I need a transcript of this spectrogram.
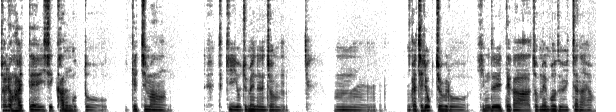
촬영할 때 이직하는 것도 있겠지만 특히 요즘에는 좀 음, 그러니까 재력적으로 힘들 때가 좀 멤버들 있잖아요.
